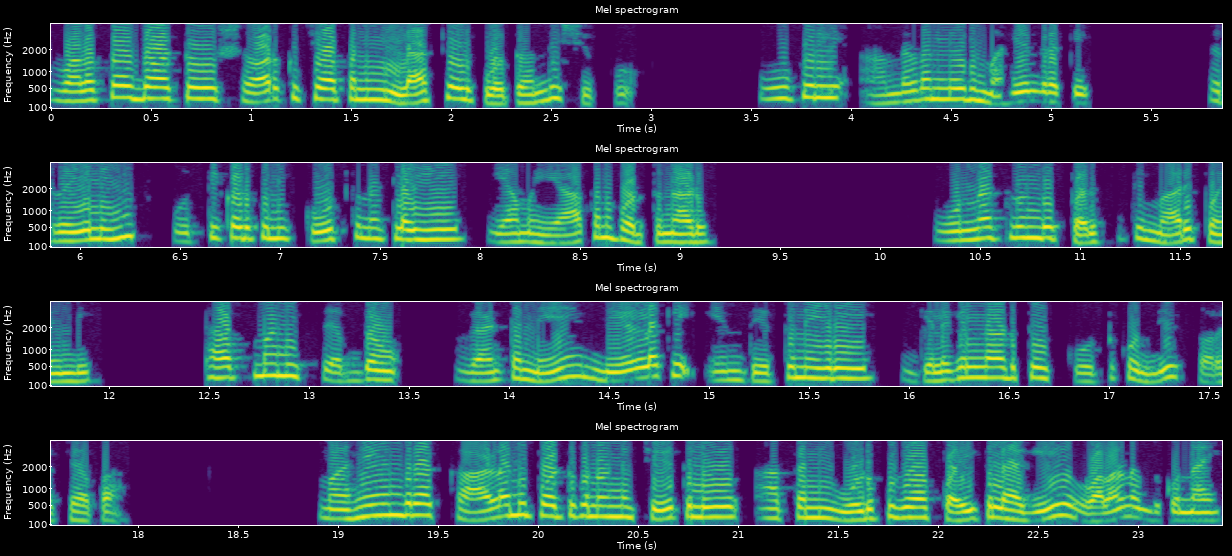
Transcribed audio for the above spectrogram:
వలతో బాటు షార్క్ చేపని లాక్కెళ్ళిపోతోంది షిప్పు. ఊపిరి అందడం లేదు మహేంద్రకి. రైలింగ్స్ పొత్తి కడుపుని కోస్తున్నట్లయి యామ యాతన పడుతున్నాడు. ఉన్నట్లుండి పరిస్థితి మారిపోయింది. టప్మని శబ్దం వెంటనే నీళ్ళకి ఇంతెత్తునెగిరి గిలగిల్లాడుతూ కొట్టుకుంది సొరచేప. మహేంద్ర కాళ్ళని పట్టుకునున్న చేతులు అతన్ని ఒడుపుగా పైకి లాగి వలనందుకున్నాయి.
